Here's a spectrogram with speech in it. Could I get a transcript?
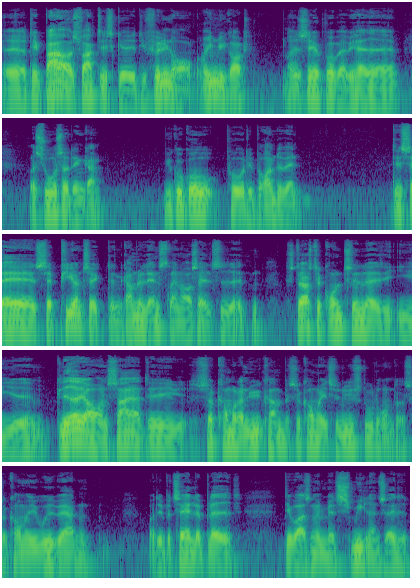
Øh, og det bare os faktisk øh, de følgende år rimelig godt, når jeg ser på, hvad vi havde af ressourcer dengang. Vi kunne gå på det berømte vand. Det sagde Sapiontek, den gamle landstræner, også altid, at den største grund til, at I øh, glæder jer over en sejr, det så kommer der nye kampe, så kommer I til nye slutrunder, så kommer I ud i verden, og det betalte bladet. Det var sådan med et smil, han sagde det.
